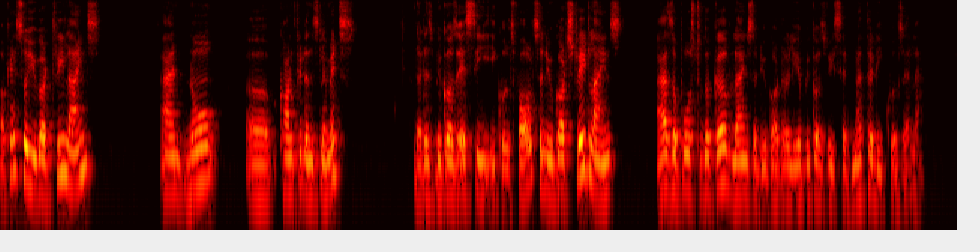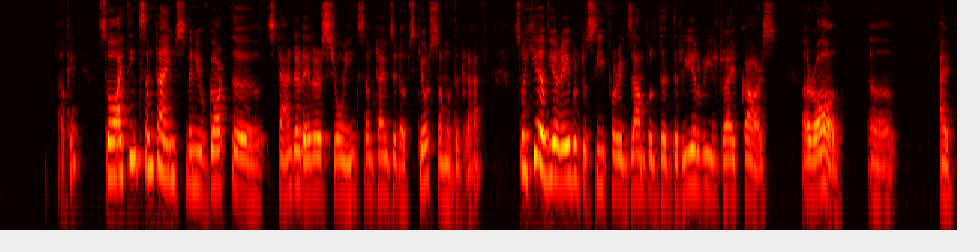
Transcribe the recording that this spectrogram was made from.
Okay, so you got three lines and no uh, confidence limits. That is because SE equals false and you got straight lines as opposed to the curved lines that you got earlier because we said method equals LM. Okay, so I think sometimes when you've got the standard errors showing, sometimes it obscures some of the graph. So here we are able to see, for example, that the rear wheel drive cars are all uh, at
